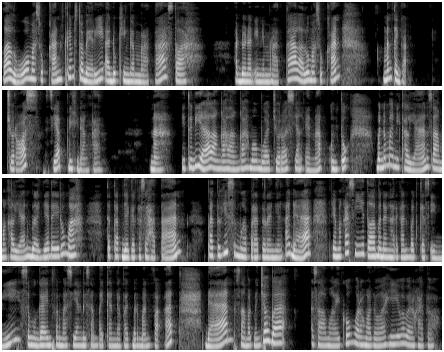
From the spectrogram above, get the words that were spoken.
lalu masukkan krim strawberry, aduk hingga merata. Setelah adonan ini merata, lalu masukkan mentega. Churros siap dihidangkan. Nah, itu dia langkah-langkah membuat churros yang enak untuk menemani kalian selama kalian belajar dari rumah. Tetap jaga kesehatan, Patuhi semua peraturan yang ada. Terima kasih telah mendengarkan podcast ini. Semoga informasi yang disampaikan dapat bermanfaat dan selamat mencoba. Assalamualaikum warahmatullahi wabarakatuh.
